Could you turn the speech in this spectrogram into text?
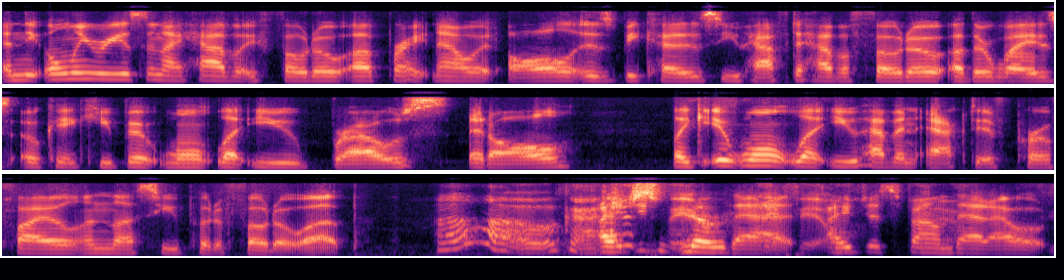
And the only reason I have a photo up right now at all is because you have to have a photo, otherwise OkCupid won't let you browse at all. Like it won't let you have an active profile unless you put a photo up. Oh, okay. I just didn't know that. feel. I, just found Yeah. that out.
